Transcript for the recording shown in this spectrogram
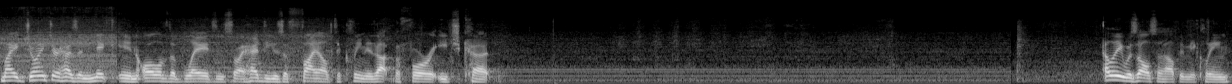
My jointer has a nick in all of the blades, and so I had to use a file to clean it up before each cut. Ellie was also helping me clean.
